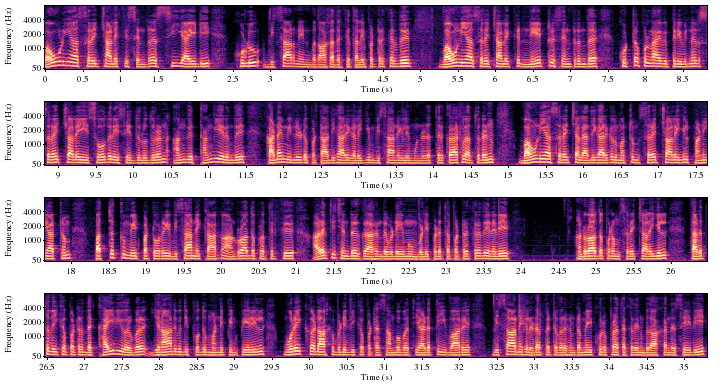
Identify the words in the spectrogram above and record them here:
வவுனியா சிறைச்சாலைக்கு சென்ற சிஐடி குழு விசாரணை என்பதாக அதற்கு தலைப்பட்டிருக்கிறது. வவுனியா சிறைச்சாலைக்கு நேற்று சென்றிருந்த குற்றப்புலனாய்வு பிரிவினர் சிறைச்சாலையை சோதனை செய்துள்ளதுடன் அங்கு தங்கியிருந்து கடமையில் ஈடுபட்ட அதிகாரிகளையும் விசாரணைகளை முன்னெடுத்திருக்கிறார்கள். அத்துடன் வவுனியா சிறைச்சாலை அதிகாரிகள் மற்றும் சிறைச்சாலையில் பணியாற்றும் பத்துக்கும் மேற்பட்டோரை விசாரணைக்காக அனுராதபுரத்திற்கு அழைத்துச் சென்றிருக்கிறார்கள் என்ற விடயமும் வெளிப்படுத்தப்பட்டிருக்கிறது. எனவே அனுராதபுரம் சிறைச்சாலையில் தடுத்து வைக்கப்பட்டிருந்த கைதி ஒருவர் ஜனாதிபதி பொது மன்னிப்பின் பேரில் முறைகேடாக விடுவிக்கப்பட்ட சம்பவத்தை அடுத்து இவ்வாறு விசாரணைகள் இடம்பெற்று வருகின்றமை குறிப்பிடத்தக்கது என்பதாக அந்த செய்தி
